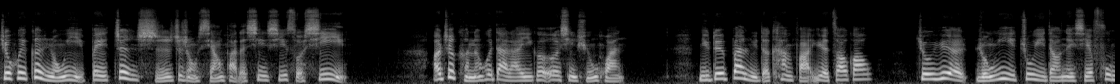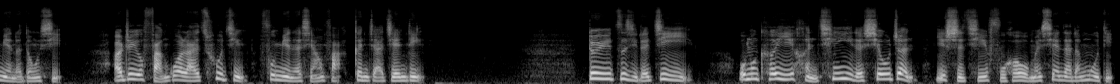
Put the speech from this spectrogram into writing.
就会更容易被证实这种想法的信息所吸引，而这可能会带来一个恶性循环。你对伴侣的看法越糟糕，就越容易注意到那些负面的东西，而这又反过来促进负面的想法更加坚定。对于自己的记忆，我们可以很轻易的修正，以使其符合我们现在的目的。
